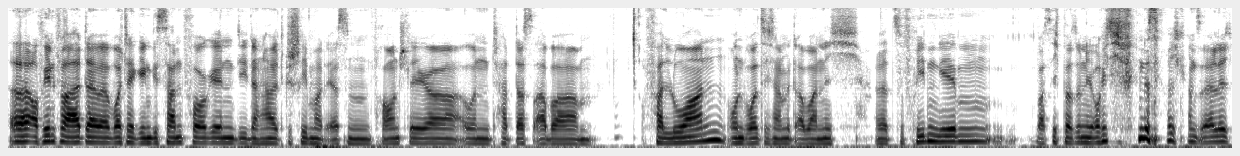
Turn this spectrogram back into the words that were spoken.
Äh, auf jeden Fall hat er, wollte er gegen die Sun vorgehen, die dann halt geschrieben hat, er ist ein Frauenschläger und hat das aber verloren und wollte sich damit aber nicht äh, zufrieden geben, was ich persönlich auch richtig finde, sage ich ganz ehrlich,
